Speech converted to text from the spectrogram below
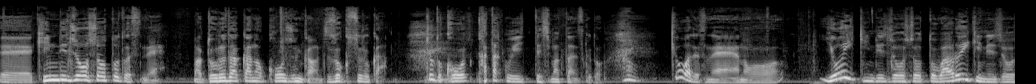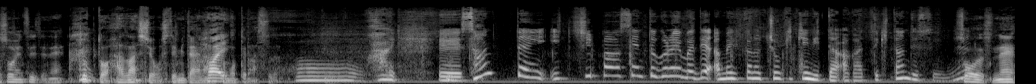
えー金利上昇とですね、まあ、ドル高の好循環を持続するか、ちょっとこう、固く言ってしまったんですけど、はい。今日はですね、あの、良い金利上昇と悪い金利上昇についてね、ちょっと話をしてみたいなと思ってます。ほうはい。えー、3.1%ぐらいまでアメリカの長期金利って上がってきたんですよね。そうですね。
